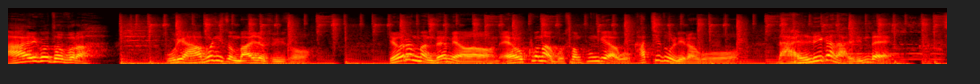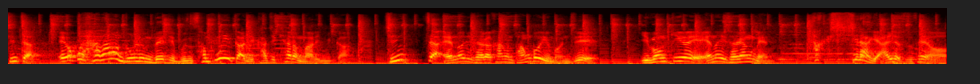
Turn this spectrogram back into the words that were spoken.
아이고 더불어. 우리 아버지 좀 말려주이소. 여름만 되면 에어컨하고 선풍기하고 같이 돌리라고. 난리가 난린데. 진짜 에어컨 하나만 돌리면 되지 무슨 선풍기까지 같이 켜란 말입니까? 진짜 에너지 절약하는 방법이 뭔지 이번 기회에 에너지 절약맨 확실하게 알려주세요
